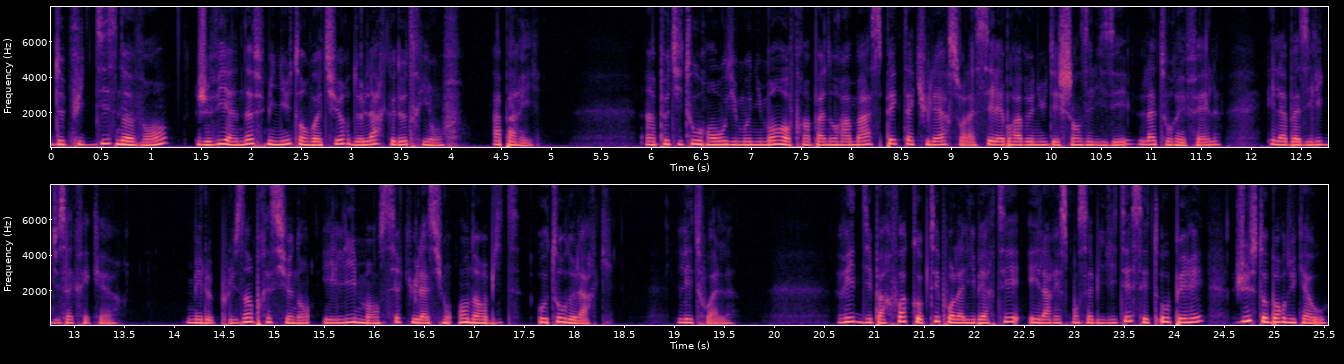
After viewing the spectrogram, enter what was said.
Depuis 19 ans, je vis à 9 minutes en voiture de l'Arc de Triomphe, à Paris. Un petit tour en haut du monument offre un panorama spectaculaire sur la célèbre avenue des Champs-Élysées, la Tour Eiffel et la basilique du Sacré-Cœur. Mais le plus impressionnant est l'immense circulation en orbite autour de l'arc. L'étoile. Reed dit parfois qu'opter pour la liberté et la responsabilité, c'est opérer juste au bord du chaos.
